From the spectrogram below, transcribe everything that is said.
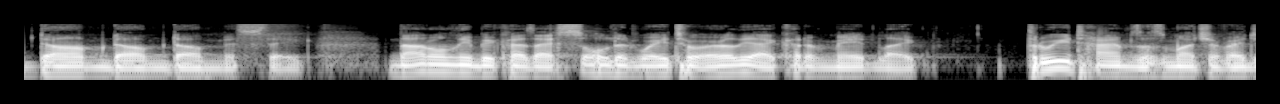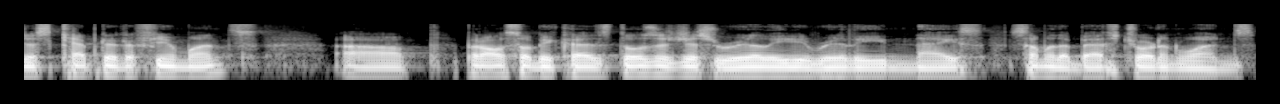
Dumb, dumb, dumb mistake. Not only because I sold it way too early, I could have made like three times as much if I just kept it a few months. Uh, but also because those are just really, really nice. Some of the best Jordan ones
